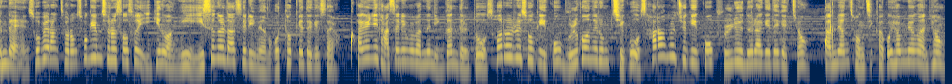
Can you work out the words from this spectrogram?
근데 소별왕처럼 속임수를 써서 이긴 왕이 이승을 다스리면 어떻게 되겠어요? 당연히 다스림을 받는 인간들도 서로를 속이고 물건을 훔치고 사람을 죽이고 불륜을 하게 되겠죠. 반면 정직하고 현명한 형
